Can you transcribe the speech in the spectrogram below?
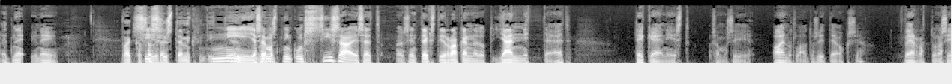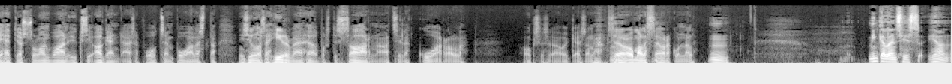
että ne, ne Vaikka se oli systeemikritiikkiä. Niin, ja semmoiset niin kuin sisäiset, siinä tekstiin rakennetut jännitteet tekee niistä semmoisia ainutlaatuisia teoksia verrattuna siihen, että jos sulla on vain yksi agenda ja sä puhut sen puolesta, niin silloin sä hirveän helposti saarnaat sille kuorolla. Onko se se oikea sana? Se on mm. omalle seurakunnalle. Mm. Minkälainen siis ihan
